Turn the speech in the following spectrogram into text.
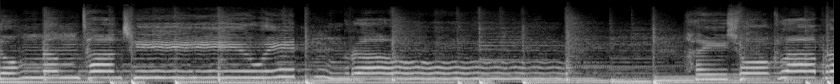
จงนำทางชี เรา ให้โชคลาภไร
